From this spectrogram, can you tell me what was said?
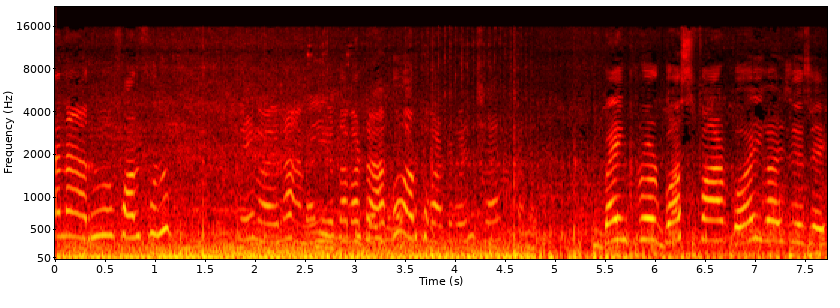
बनानाहरू फलफुल। त्यही भएर हामी यताबाट आएको अर्को बाटो पनि छ। ब्याङ्क रोड बस पार्क हो है यो चाहिँ।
